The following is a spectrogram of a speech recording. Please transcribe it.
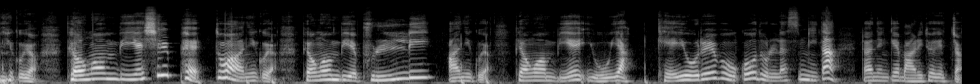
아니고요. 병원비의 실패도 아니고요. 병원비의 분리 아니고요. 병원비의 요약 개요를 보고 놀랐습니다. 라는 게 말이 되겠죠.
